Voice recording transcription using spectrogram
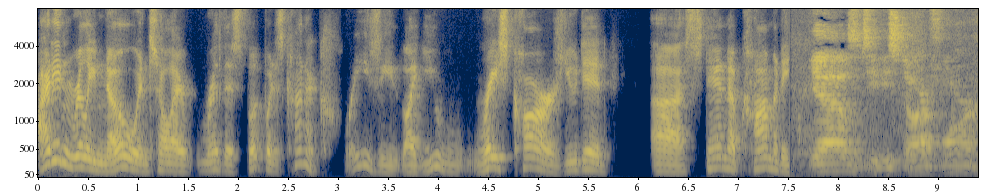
I didn't really know until I read this book, but it's kind of crazy. Like you raced cars, you did uh stand-up comedy. Yeah, I was a TV star, former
